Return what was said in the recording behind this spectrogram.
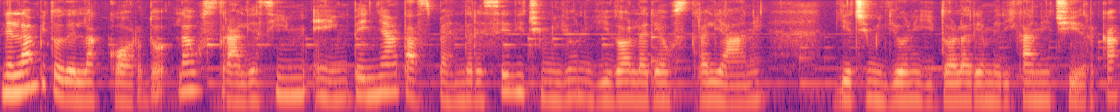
Nell'ambito dell'accordo, l'Australia si è impegnata a spendere 16 milioni di dollari australiani, 10 milioni di dollari americani circa,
